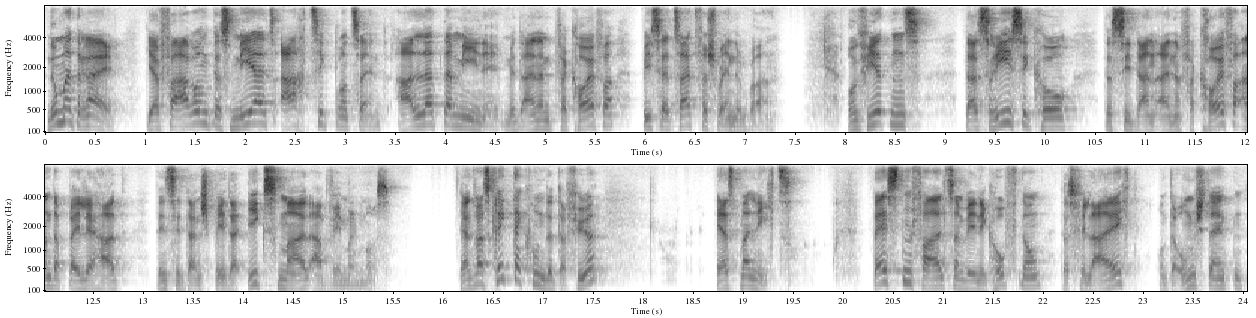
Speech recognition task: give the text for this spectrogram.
Nummer drei, die Erfahrung, dass mehr als 80 Prozent aller Termine mit einem Verkäufer bisher Zeitverschwendung waren. Und viertens, das Risiko, dass sie dann einen Verkäufer an der Bälle hat, den sie dann später x-mal abwimmeln muss. Ja, und was kriegt der Kunde dafür? Erstmal nichts. Bestenfalls ein wenig Hoffnung, dass vielleicht unter Umständen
